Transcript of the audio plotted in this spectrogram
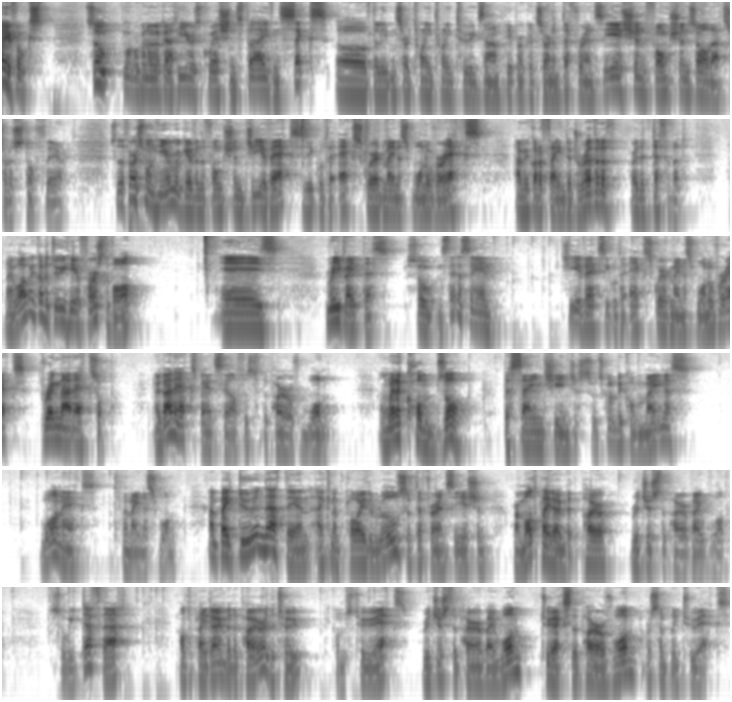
Hi folks. So what we're going to look at here is questions 5 and 6 of the Leaving Cert 2022 exam paper concerning differentiation, functions, all that sort of stuff there. So the first one here, we're given the function g of x is equal to x squared minus 1 over x, and we've got to find the derivative or the diff of it. Now what we've got to do here first of all is rewrite this. So instead of saying g of x equal to x squared minus 1 over x, bring that x up. Now that x by itself is to the power of 1. And when it comes up, the sign changes. So it's going to become minus 1x to the minus 1. And by doing that then, I can employ the rules of differentiation, where multiply down by the power, reduce the power by 1. So we diff that, multiply down by the power, the 2, becomes 2x, reduce the power by 1, 2x to the power of 1, or simply 2x.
